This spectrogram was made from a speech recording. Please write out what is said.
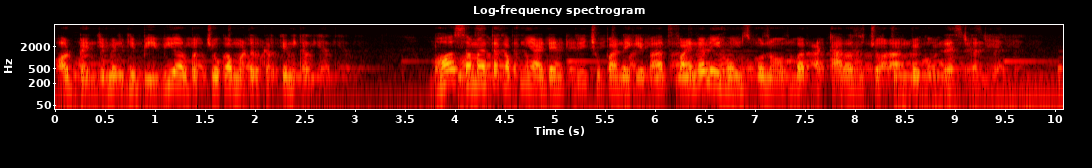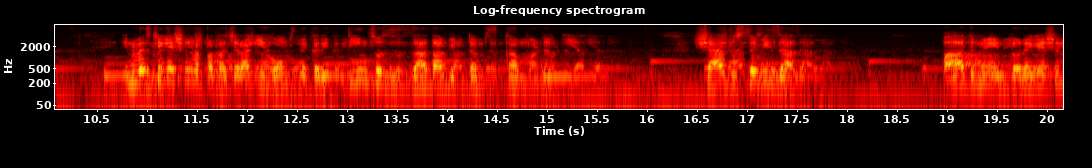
और बेंजामिन की बीवी और बच्चों का मर्डर करके निकल गया था। बहुत समय तक अपनी आइडेंटिटी छुपाने के बाद फाइनली होम्स को नवंबर अठारह सौ चौरानवे को अरेस्ट कर लिया गया। इन्वेस्टिगेशन में पता चला कि होम्स ने करीब 300 से ज़्यादा विक्टिम्स का मर्डर किया था। शायद उससे भी ज़्यादा। बाद में इंटोरोगेशन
